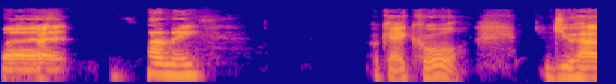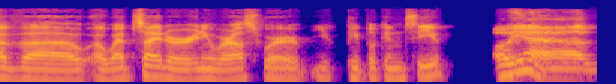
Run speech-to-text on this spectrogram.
but Right. coming. Okay, cool. Do you have uh, a website or anywhere else where you people can see you? Oh yeah, uh,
